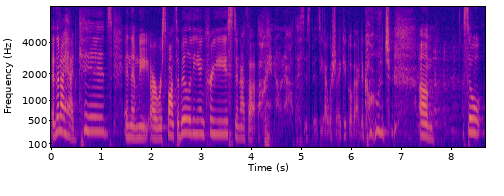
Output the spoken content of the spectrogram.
And then I had kids and then we, our responsibility increased. And I thought, okay, no, this is busy. I wish I could go back to college. um, so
